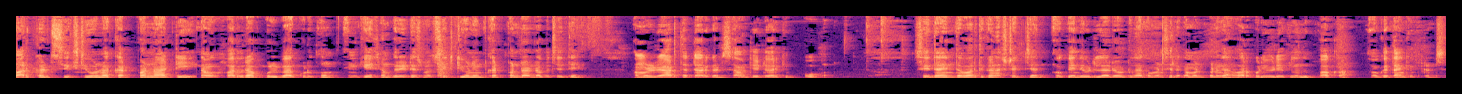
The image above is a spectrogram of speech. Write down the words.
மார்க்கெட் சிக்ஸ்டி ஒன்னை கட் பண்ணாட்டி நமக்கு ஃபர்தராக புல் பேக் கொடுக்கும் இன்கேஸ் நமக்கு ரேட் சிக்ஸ்டி ஒன்னையும் கட் பண்ணுற பட்சத்தில் நம்மளுடைய அடுத்த டார்கெட் செவன்டி எயிட் வரைக்கும் போகும். ஸோ இதான் இந்த வாரத்துக்கான ஸ்ட்ரக்சர் ஓகே இந்த வீடியோவில் டவுட் தான் கமெண்ட்ஸில் கமெண்ட் பண்ணுங்கள் வரக்கூடிய வீடியோக்குள்ள வந்து பார்க்கலாம். ஓகே தேங்க்யூ ஃப்ரெண்ட்ஸ்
